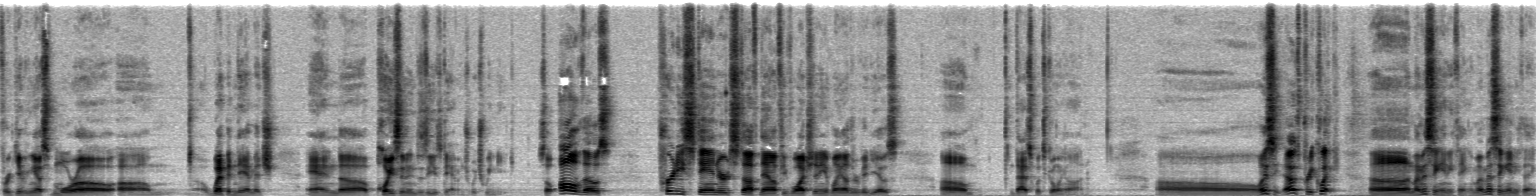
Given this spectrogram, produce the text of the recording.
for giving us more uh, um, weapon damage and uh, poison and disease damage, which we need. So all of those, pretty standard stuff now. If you've watched any of my other videos, um, that's what's going on. Uh, let me see. That was pretty quick. Uh, am I missing anything? Am I missing anything?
